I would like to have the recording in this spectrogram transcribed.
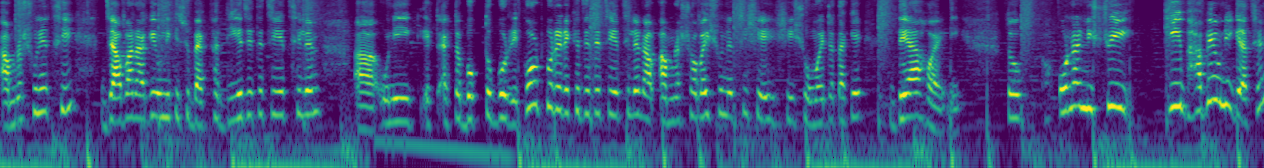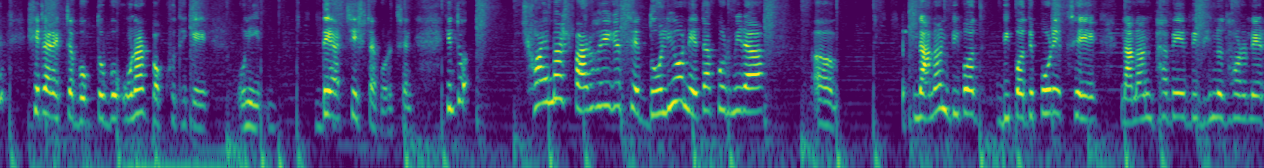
আমরা শুনেছি, যাবার আগে উনি কিছু ব্যাখ্যা দিয়ে যেতে চেয়েছিলেন উনি একটা বক্তব্য রেকর্ড করে রেখে যেতে চেয়েছিলেন। আমরা সবাই শুনেছি, সেই সেই সময়টা তাকে দেয়া হয়নি। তো ওনার নিশ্চয়ই কীভাবে উনি গেছেন সেটার একটা বক্তব্য ওনার পক্ষ থেকে উনি দেওয়ার চেষ্টা করেছেন। কিন্তু ছয় মাস পার হয়ে গেছে, দলীয় নেতাকর্মীরা নানান বিপদ, বিপদে পড়েছে, নানানভাবে বিভিন্ন ধরনের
